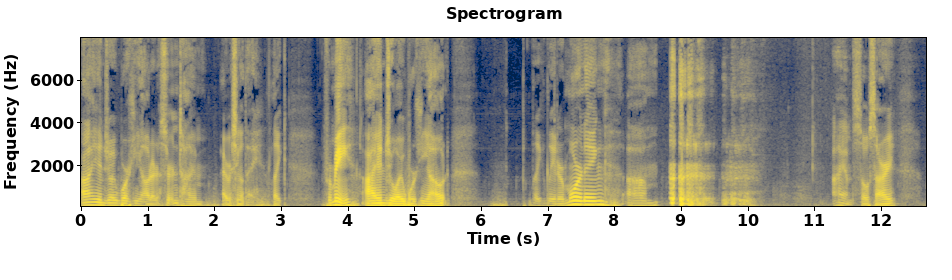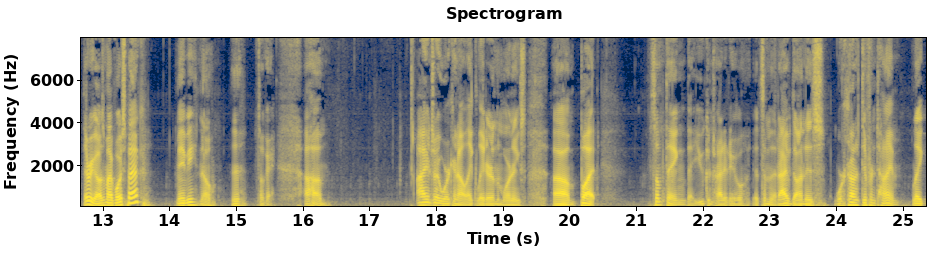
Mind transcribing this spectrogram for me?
I enjoy working out at a certain time every single day. Like for me, I enjoy working out like later morning. Um, I am so sorry. There we go. Is my voice back? Maybe no. Eh, it's okay. Um, I enjoy working out like later in the mornings, um, but something that you can try to do. It's something that I've done is work out at a different time. Like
